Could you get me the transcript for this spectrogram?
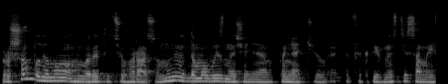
Про що будемо говорити цього разу? Ми дамо визначення поняттю ефективності, саме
